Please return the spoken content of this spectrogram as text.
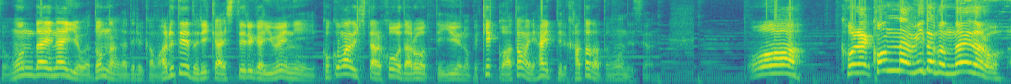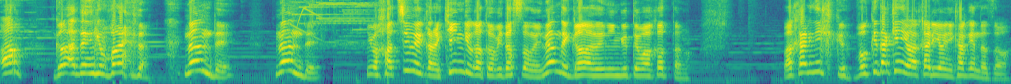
そう問題内容がどんなのが出るかもある程度理解してるがゆえにここまで来たらこうだろうっていうのが結構頭に入ってる方だと思うんですよね。おおこれこんなん見たことないだろう。あガーデニングバレた。なんで？なんで？今8名から金魚が飛び出したのになんでガーデニングって分かったの？分かりにくく僕だけに分かるように書くんだぞ。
